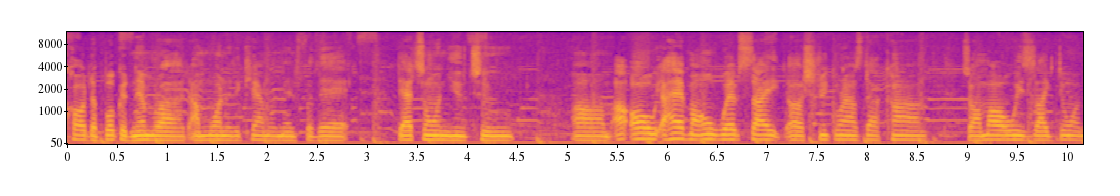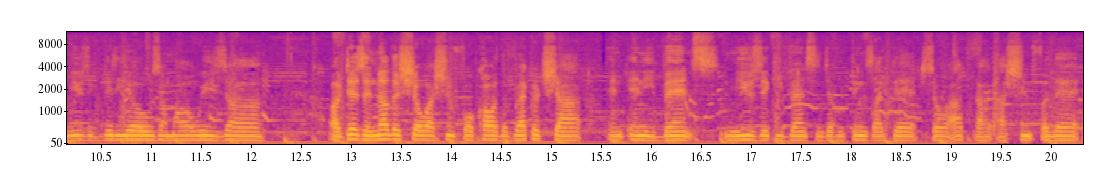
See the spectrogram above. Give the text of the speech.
called The Book of Nimrod. I'm one of the cameramen for that. That's on YouTube. Um, I always I have my own website, uh, streetgrounds.com. So I'm always like doing music videos. I'm always uh, uh, there's another show I shoot for called The Record Shop and, and events, music events, and different things like that. So I, I, I shoot for that.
